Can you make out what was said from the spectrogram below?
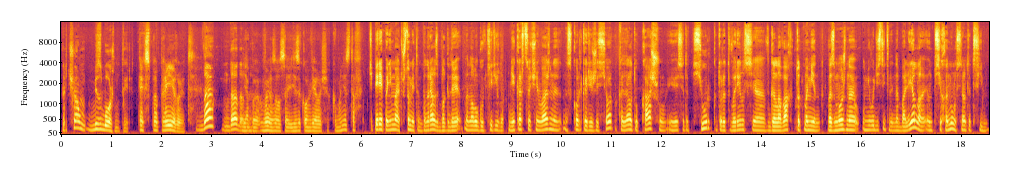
Причем безбожно тырит. экспроприирует. Да, да, да. Я да. бы выразился языком верующих коммунистов. Теперь я понимаю, что мне там понравилось благодаря монологу Кирилла. Мне кажется, очень важно, насколько режиссер показал эту кашу и весь этот сюр, который творился в головах в тот момент. Возможно, у него действительно наболело, и он психанул и снял этот фильм.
